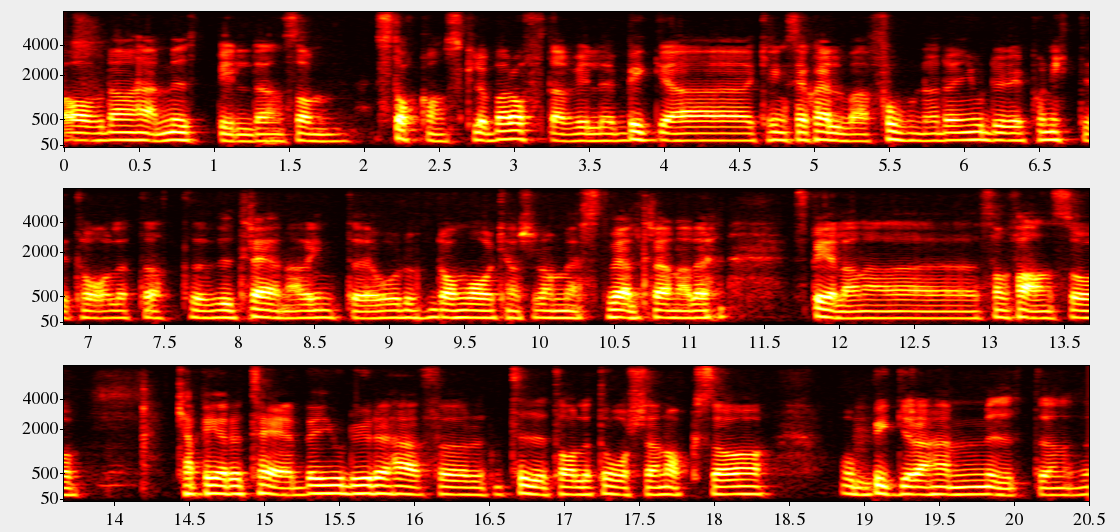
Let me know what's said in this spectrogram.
av den här mytbilden som Stockholmsklubbar ofta vill bygga kring sig själva. Fornöden gjorde det på 90-talet att vi tränar inte och de var kanske de mest vältränade spelarna som fanns. Och Caperu Täby gjorde ju det här för tiotalet år sedan också och mm. bygger den här myten.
